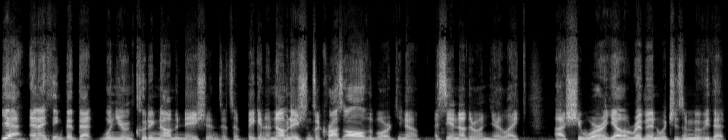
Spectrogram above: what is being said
Yeah, and I think that that when you're including nominations, it's a big and nominations across all the board. You know, I see another one here like uh, "She Wore a Yellow Ribbon," which is a movie that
